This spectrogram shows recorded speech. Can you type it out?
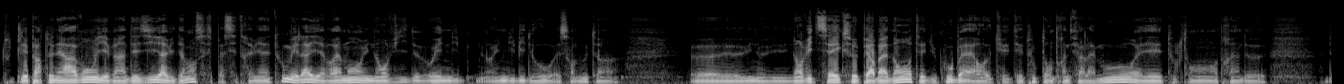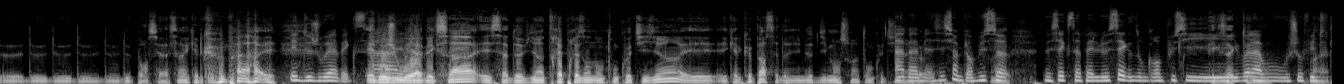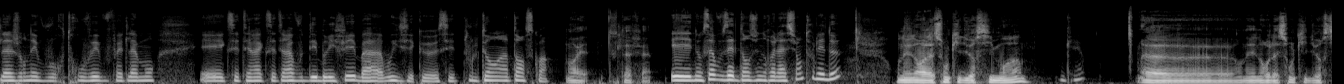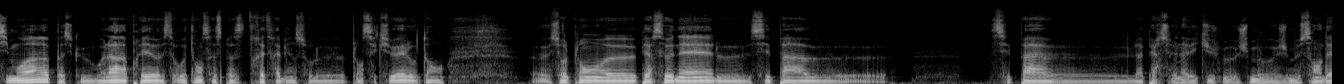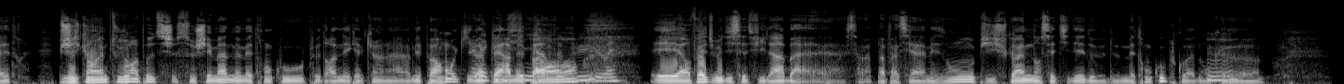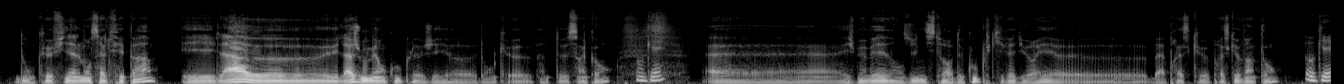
toutes les partenaires avant, il y avait un désir, évidemment, ça se passait très bien et tout, mais là, il y a vraiment une envie de, ouais, une, lib- une libido, ouais, sans doute, hein. Euh, une, une envie de sexe permanente, et du coup, bah, tu étais tout le temps en train de faire l'amour et tout le temps en train de de, de, de, de, penser à ça quelque part et, Et de jouer avec ça. et de jouer avec ça, et ça devient très présent dans ton quotidien, et, et quelque part, ça donne une autre dimension à ton quotidien. Ah bah bien c'est sûr. Puis en plus, Ouais. euh, le sexe s'appelle le sexe, donc en plus, il, voilà, vous vous chauffez Ouais. toute la journée, vous vous retrouvez, vous faites l'amour, et etc., etc. Vous débriefez, bah oui, c'est que c'est tout le temps intense, quoi. Ouais, tout à fait. Et donc ça, vous êtes dans une relation tous les deux? On a une relation qui dure six mois. Ok. Euh, on a une relation qui dure six mois parce que voilà après euh, autant ça se passe très très bien sur le plan sexuel autant euh, sur le plan euh, personnel euh, c'est pas c'est pas la personne avec qui je me, je me, je me sens d'être puis j'ai quand même toujours un peu ce schéma de me mettre en couple de ramener quelqu'un à mes parents qui Avec va plaire à mes fille parents peu plus, ouais. et en fait, je me dis cette fille-là, bah, ça va pas passer à la maison. Puis je suis quand même dans cette idée de, de me mettre en couple, quoi. Donc, Mhm. Donc euh, finalement, ça le fait pas. Et là, euh, et là, je me mets en couple. J'ai euh, donc euh, 25 ans. Ok. Euh, et je me mets dans une histoire de couple qui va durer euh, bah, presque presque 20 ans. Ok.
